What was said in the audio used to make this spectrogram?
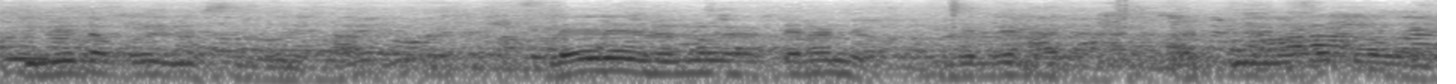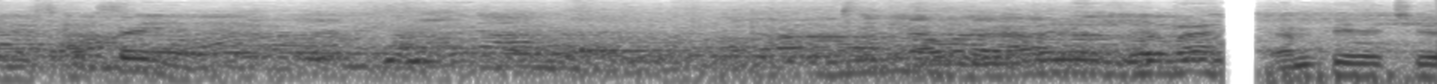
తినేటప్పుడు ఇస్తాను లేదు లేదు మిమ్మల్ని తినండి మీరు తినండి. ఎంపీహెచ్ఏ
